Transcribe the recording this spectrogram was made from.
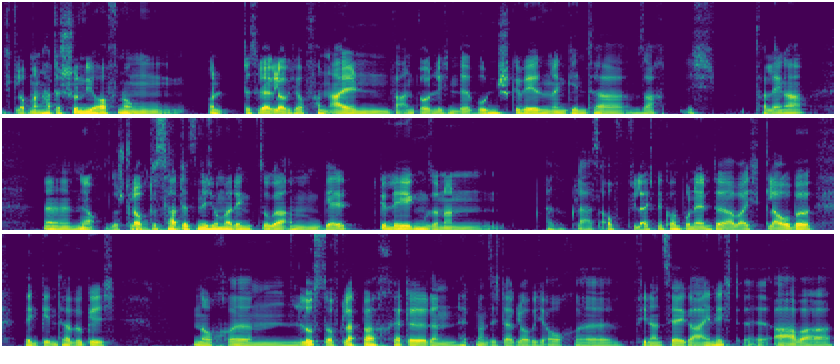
ich glaube, man hatte schon die Hoffnung, und das wäre, glaube ich, auch von allen Verantwortlichen der Wunsch gewesen, wenn Ginter sagt, ich verlängere. Ähm, ja, das ich glaube, das hat jetzt nicht unbedingt sogar am Geld gelegen, sondern, also klar, ist auch vielleicht eine Komponente, aber ich glaube, wenn Ginter wirklich noch ähm, Lust auf Gladbach hätte, dann hätte man sich da, glaube ich, auch äh, finanziell geeinigt. Äh, aber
